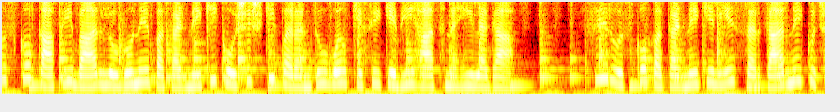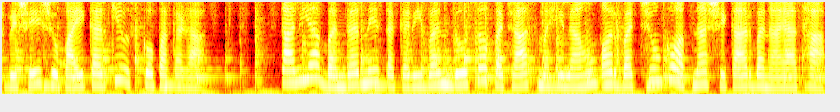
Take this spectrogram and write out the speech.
उसको काफ़ी बार लोगों ने पकड़ने की कोशिश की, परंतु वो किसी के भी हाथ नहीं लगा। फिर उसको पकड़ने के लिए सरकार ने कुछ विशेष उपाय करके उसको पकड़ा। कालिया बंदर ने तकरीबन 250 महिलाओं और बच्चों को अपना शिकार बनाया था।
